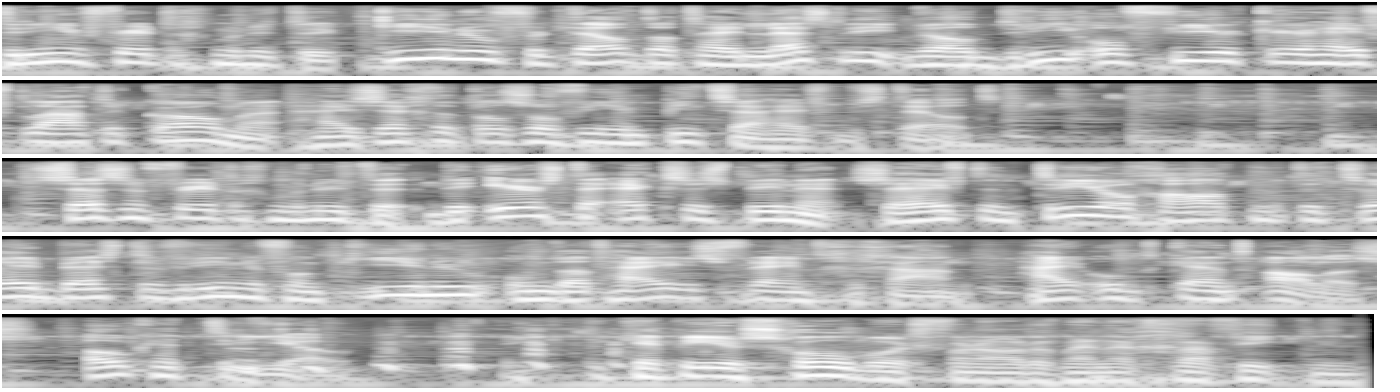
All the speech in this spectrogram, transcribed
43 minuten. Keanu vertelt dat hij Leslie wel drie of vier keer heeft laten komen. Hij zegt het alsof hij een pizza heeft besteld. 46 minuten. De eerste ex is binnen. Ze heeft een trio gehad met de twee beste vrienden van Keanu omdat hij is vreemd gegaan. Hij ontkent alles, ook het trio. Ik, ik heb hier een schoolbord voor nodig met een grafiek nu.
